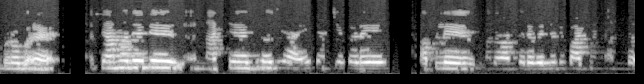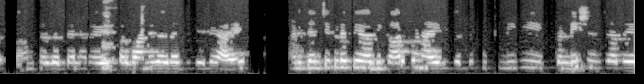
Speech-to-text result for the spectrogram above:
बरोबर आहे त्यामध्ये ते नाट्यगृह जे आहे त्यांच्याकडे आपले मला वाटतं रेव्हेन्यू डिपार्टमेंट अंतर्गत त्यांना काही परवाने वगैरे दिलेले आहे आणि त्यांच्याकडे ते अधिकार पण आहे की जर ते कुठलीही कंडिशनच्या ते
